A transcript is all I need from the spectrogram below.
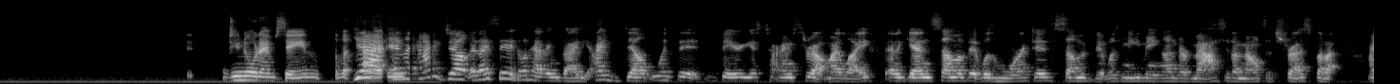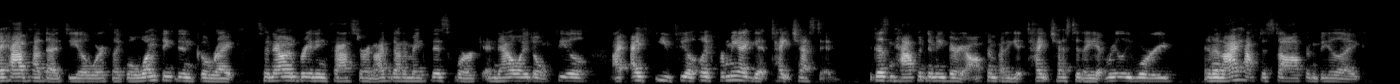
do you know what I'm saying? Yeah, I, and I've dealt, and I say I don't have anxiety. I've dealt with it various times throughout my life, and again, some of it was warranted, some of it was me being under massive amounts of stress. But I, I have had that deal where it's like, well, one thing didn't go right, so now I'm breathing faster, and I've got to make this work, and now I don't feel. I, I you feel like for me, I get tight chested. It doesn't happen to me very often, but I get tight chested. I get really worried, and then I have to stop and be like,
